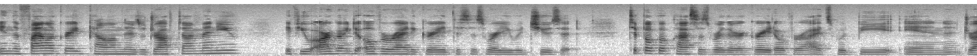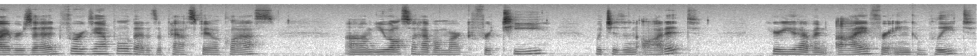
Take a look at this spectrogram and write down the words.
In the final grade column, there's a drop-down menu. If you are going to override a grade, this is where you would choose it. Typical classes where there are grade overrides would be in driver's ed, for example. That is a pass-fail class. Um, you also have a mark for T, which is an audit. Here you have an I for incomplete.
